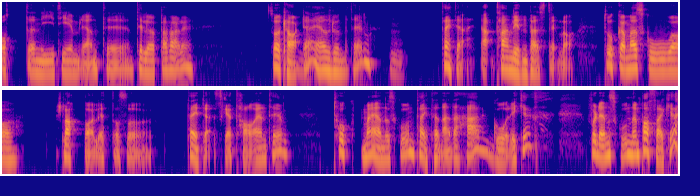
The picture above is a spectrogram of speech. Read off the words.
åtte-ni timer igjen til, til løpet er ferdig. Så klarte jeg en runde til. Mm. Tenkte jeg, ja, ta en liten pause til, og tok av meg sko og slappa av litt, og så tenkte jeg, skal jeg ta en til? Tok på meg ene skoen, tenkte jeg, nei, det her går ikke. For den skoen, den passa ikke.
